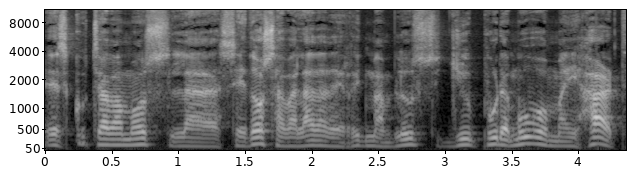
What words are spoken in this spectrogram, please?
Escuchábamos la sedosa balada de Rhythm and Blues You Put a Move on My Heart,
